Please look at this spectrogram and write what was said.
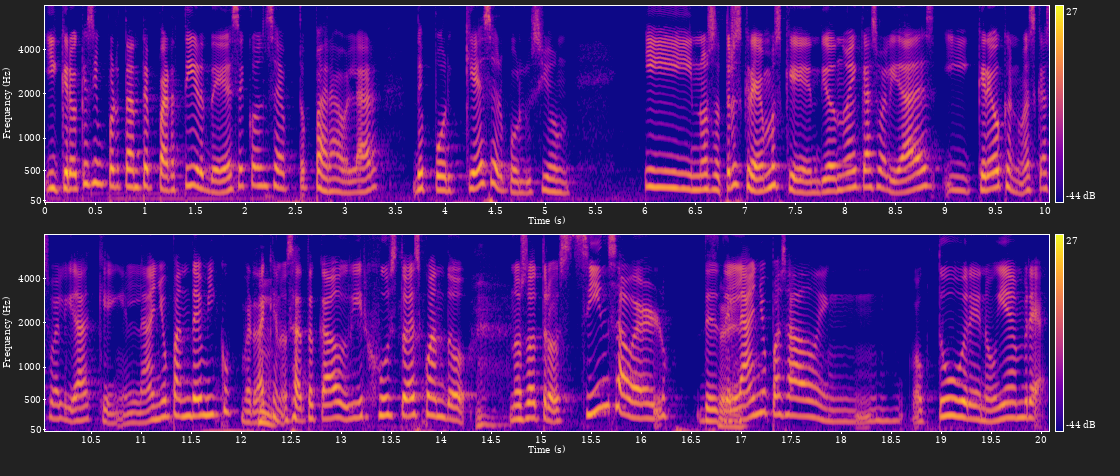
Y creo que es importante partir de ese concepto para hablar de por qué ser evolución y nosotros creemos que en Dios no hay casualidades y creo que no es casualidad que en el año pandémico, ¿verdad? Que hmm. nos ha tocado vivir, justo es cuando nosotros, sin saberlo, desde el año pasado, en octubre, noviembre,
